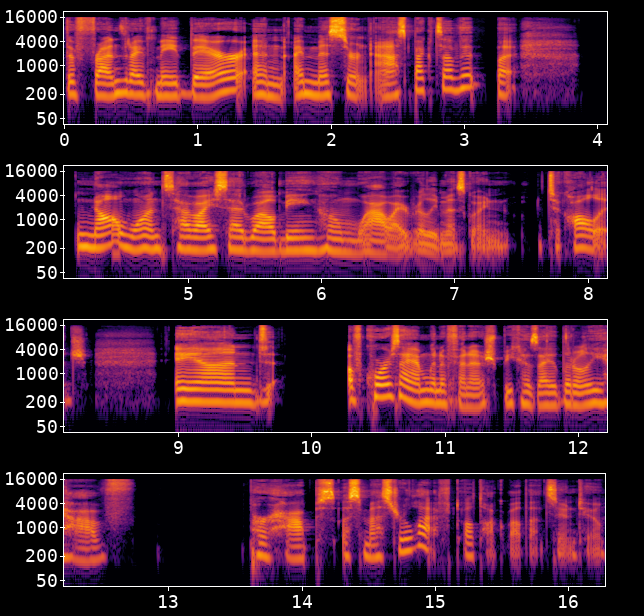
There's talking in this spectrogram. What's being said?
the friends that I've made there and I miss certain aspects of it, but not once have I said while being home, wow, I really miss going to college. And of course, I am going to finish because I literally have perhaps a semester left. I'll talk about that soon too.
